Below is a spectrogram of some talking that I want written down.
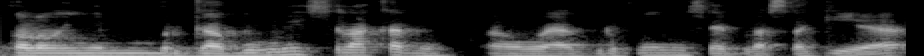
kalau ingin bergabung nih silakan nih uh, WA grupnya nih saya belas lagi ya.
